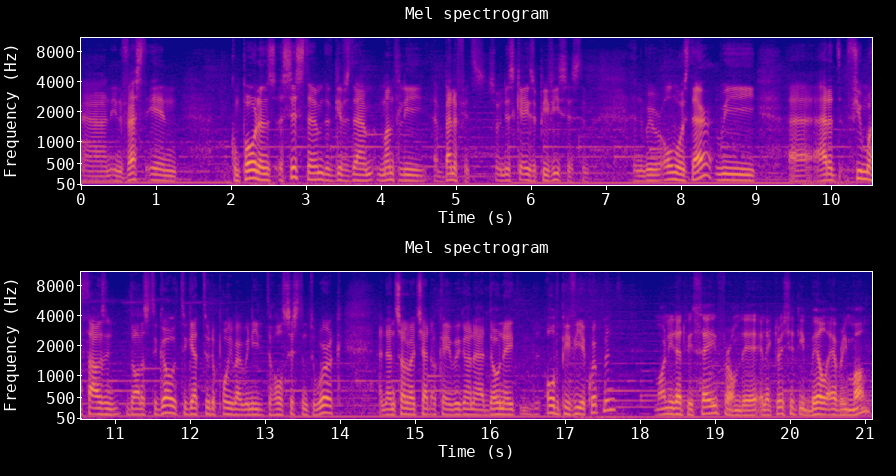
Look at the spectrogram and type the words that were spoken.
and invest in components, a system that gives them monthly uh, benefits. So in this case, a PV system. And we were almost there. We uh, had a few more thousand dollars to go to get to the point where we needed the whole system to work. And then SolarEdge said, okay, we're gonna donate all the PV equipment Money that we save from the electricity bill every month,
